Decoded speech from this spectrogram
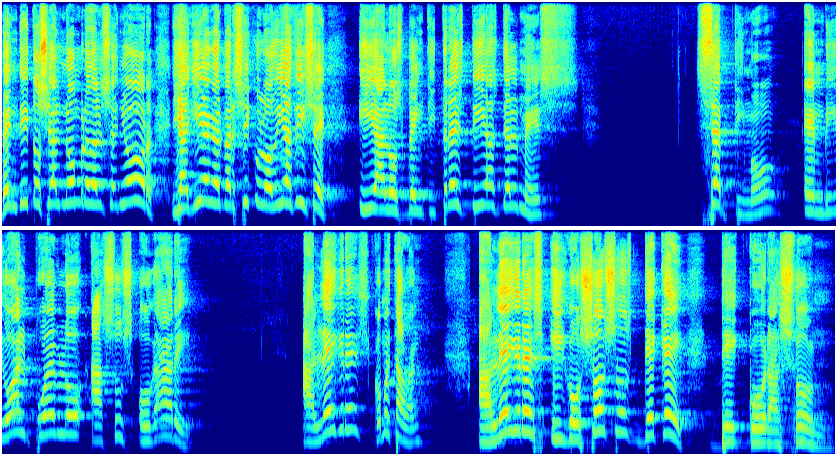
Bendito sea el nombre del Señor. Y allí en el versículo 10 dice, y a los 23 días del mes séptimo envió al pueblo a sus hogares. Alegres, ¿cómo estaban? Alegres y gozosos de qué? De corazón.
